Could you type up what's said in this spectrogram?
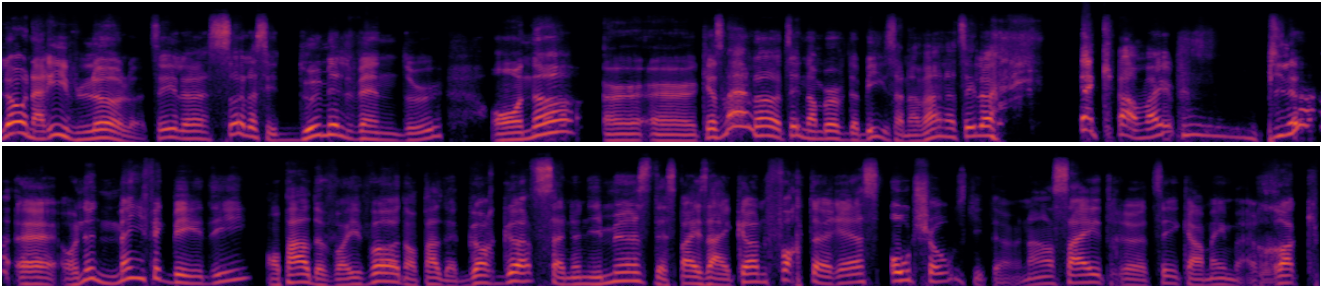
là, on arrive là, là, tu sais, là, ça, là, c'est 2022. On a un, un quasiment, là, tu sais, Number of the Beast en avant, là, tu sais, là. Quand même. Puis là, euh, on a une magnifique BD. On parle de Voivode, on parle de Gorgoth, Anonymous, Despise Icon, Forteresse, autre chose qui est un ancêtre, euh, tu sais, quand même rock,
